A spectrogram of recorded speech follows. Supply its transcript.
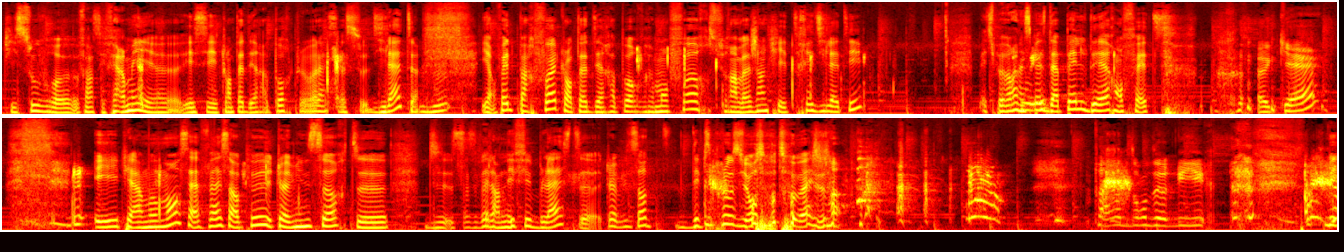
qui s'ouvre, enfin c'est fermé, euh, et c'est quand t'as des rapports que voilà, ça se dilate. Et en fait, parfois, quand t'as des rapports vraiment forts sur un vagin qui est très dilaté, bah, tu peux avoir une Oui. espèce d'appel d'air en fait, Ok. et qu'à un moment, ça fasse un peu comme une sorte euh, de, ça s'appelle un effet blast, comme une sorte d'explosion dans ton vagin. Pardon de rire. Mais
